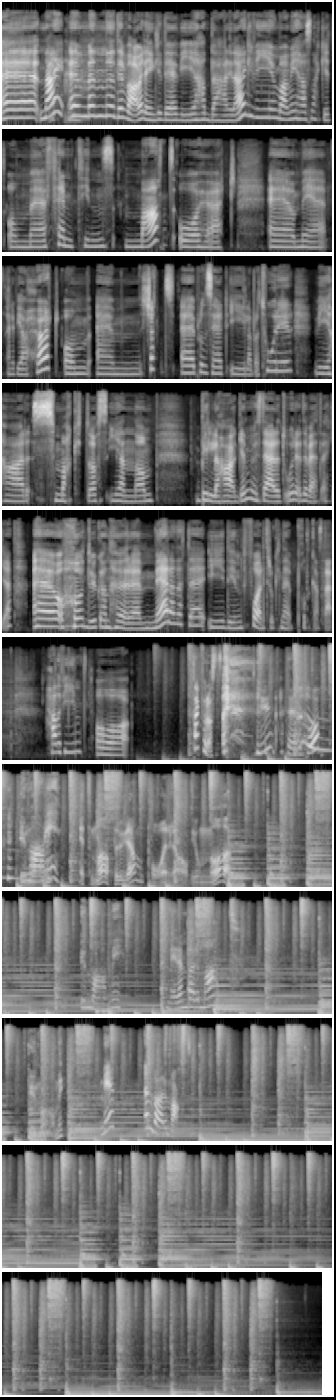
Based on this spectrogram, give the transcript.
Eh, nei, eh, men det var vel egentlig det vi hadde her i dag. Vi i Umami har snakket om eh, fremtidens mat og hørt eh, med Eller vi har hørt om kjøtt eh, produsert i laboratorier. Vi har smakt oss gjennom Billehagen, hvis det er et ord. Det vet jeg ikke. Eh, og du kan høre mer av dette i din foretrukne podkast-app. Ha det fint, og takk for oss. Hører på Umami. Et matprogram på Radio Nova. Umami. Mer enn bare mat. Umami. Mer enn bare mat.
